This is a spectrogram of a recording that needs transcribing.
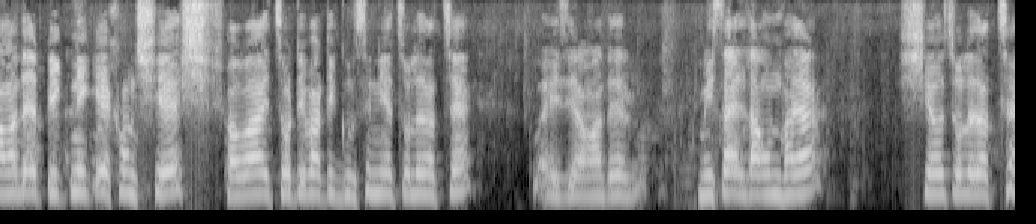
আমাদের পিকনিক এখন শেষ। সবাই চটি বাটি গুছিয়ে নিয়ে চলে যাচ্ছে। এই যে আমাদের মিসাইল ডাউন ভাইয়া, সেও চলে যাচ্ছে।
